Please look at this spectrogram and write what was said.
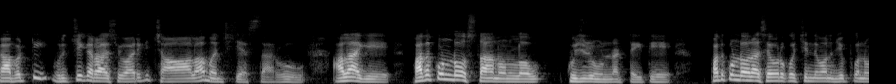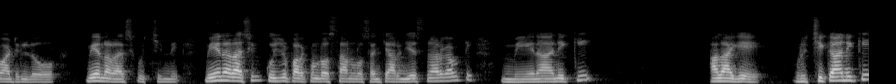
కాబట్టి వృచ్చిక రాశి వారికి చాలా మంచి చేస్తారు. అలాగే పదకొండవ స్థానంలో కుజుడు ఉన్నట్టయితే పదకొండవ రాశి ఎవరికి వచ్చింది? మనం చెప్పుకున్న వాటిల్లో మీనరాశికి వచ్చింది. మీనరాశికి కుజుడు పదకొండవ స్థానంలో సంచారం చేస్తున్నారు కాబట్టి మీనానికి అలాగే వృచ్చికానికి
